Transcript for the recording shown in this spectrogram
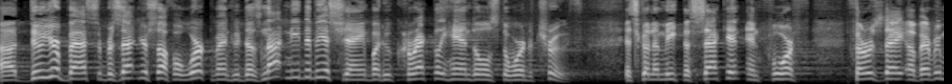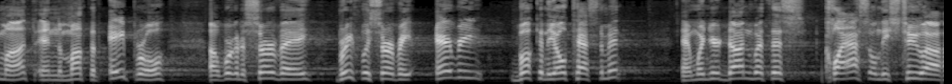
uh, do your best to present yourself a workman who does not need to be ashamed, but who correctly handles the word of truth. It's going to meet the second and fourth Thursday of every month. In the month of April, uh, we're going to survey, briefly survey every book in the Old Testament. And when you're done with this class on these two uh,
